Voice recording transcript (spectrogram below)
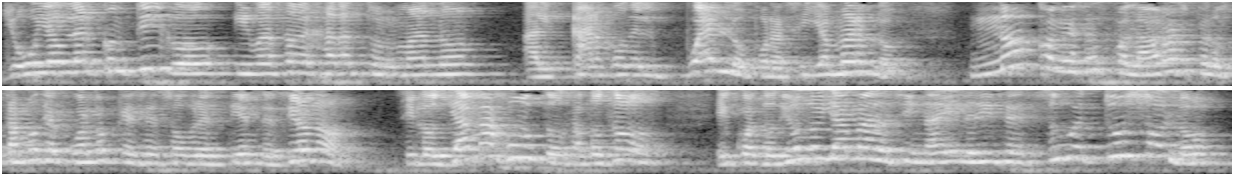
yo voy a hablar contigo y vas a dejar a tu hermano al cargo del pueblo, por así llamarlo. No con esas palabras, pero estamos de acuerdo que se sobreentiende, ¿sí o no? Si los llama juntos a los dos y cuando Dios lo llama al Sinaí le dice, sube tú solo,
